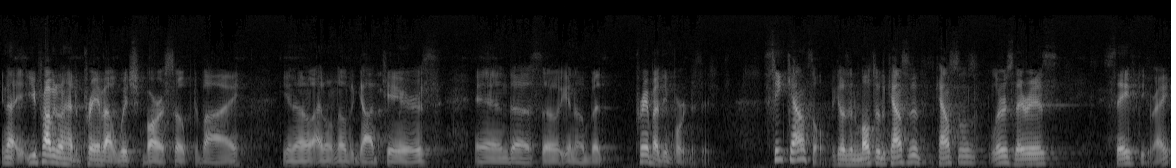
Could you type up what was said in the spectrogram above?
you know, you probably don't have to pray about which bar of soap to buy. You know, I don't know that God cares. And uh, so, you know, but pray about the important decisions. Seek counsel, because in a multitude of counselors, counselors there is safety, right?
